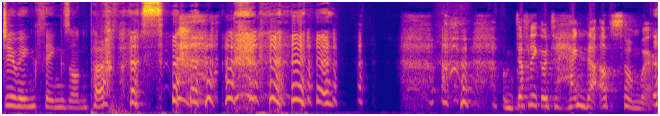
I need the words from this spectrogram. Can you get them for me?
doing things on purpose. I'm definitely going to hang that up somewhere.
